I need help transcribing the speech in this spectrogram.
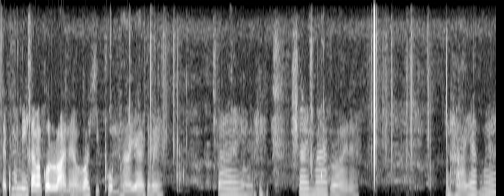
แต่ก็ไม่มีใครมากดไลค์นะครับเพราะว่าคลิปผมหายากใช่ไหม ใช่ ใช่มากเลยนะ มันหายากมาก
